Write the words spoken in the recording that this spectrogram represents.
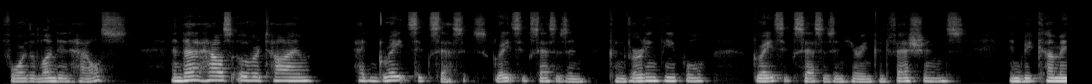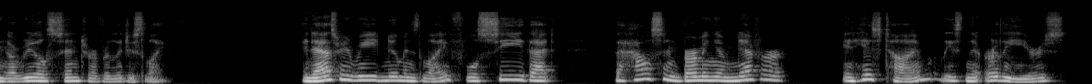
for the London house. And that house over time had great successes, great successes in converting people, great successes in hearing confessions, in becoming a real center of religious life. And as we read Newman's life, we'll see that the house in Birmingham never, in his time, at least in the early years,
